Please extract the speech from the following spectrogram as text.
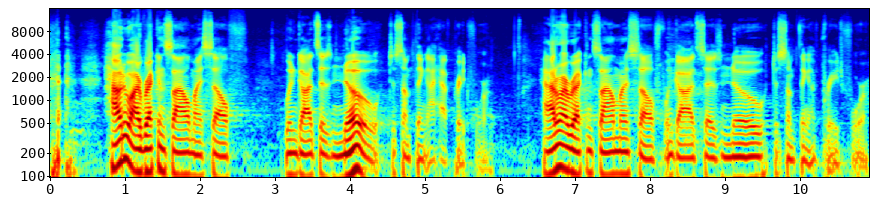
How do I reconcile myself when God says no to something I have prayed for? How do I reconcile myself when God says no to something I've prayed for?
